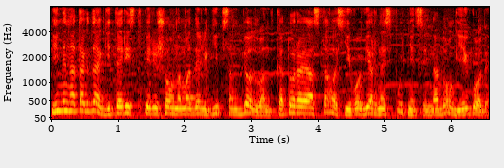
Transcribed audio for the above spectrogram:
Именно тогда гитарист перешел на модель Gibson Birdland, которая осталась его верной спутницей на долгие годы.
